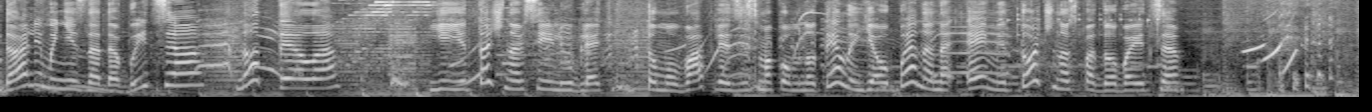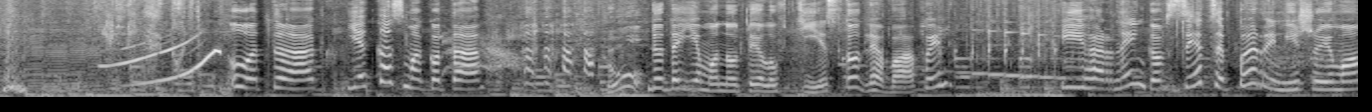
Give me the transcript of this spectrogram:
Далі мені знадобиться нутелла. Її точно всі люблять. Тому вафля зі смаком нутели, я впевнена, Емі точно сподобається. Отак, яка смакота. Додаємо нутелу в тісто для вафель. І гарненько все це перемішуємо.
